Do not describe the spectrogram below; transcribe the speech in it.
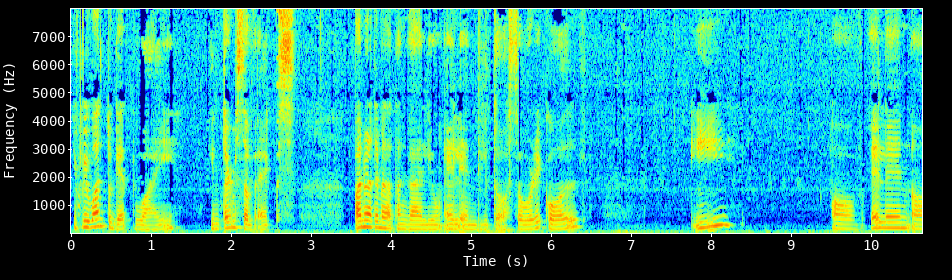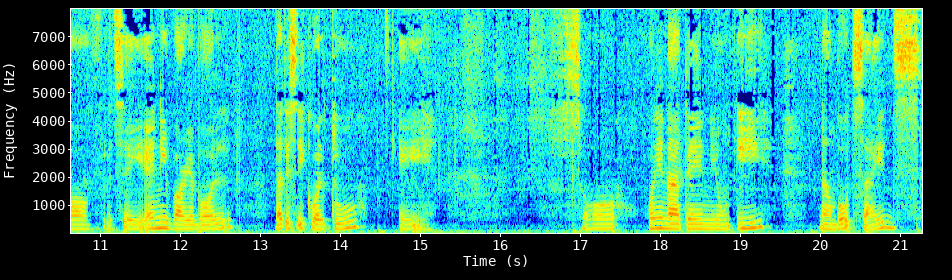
If we want to get y in terms of x, paano natin matatanggal yung ln dito? So, recall, e of ln of, let's say, any variable that is equal to a. So, kunin natin yung e ng both sides.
